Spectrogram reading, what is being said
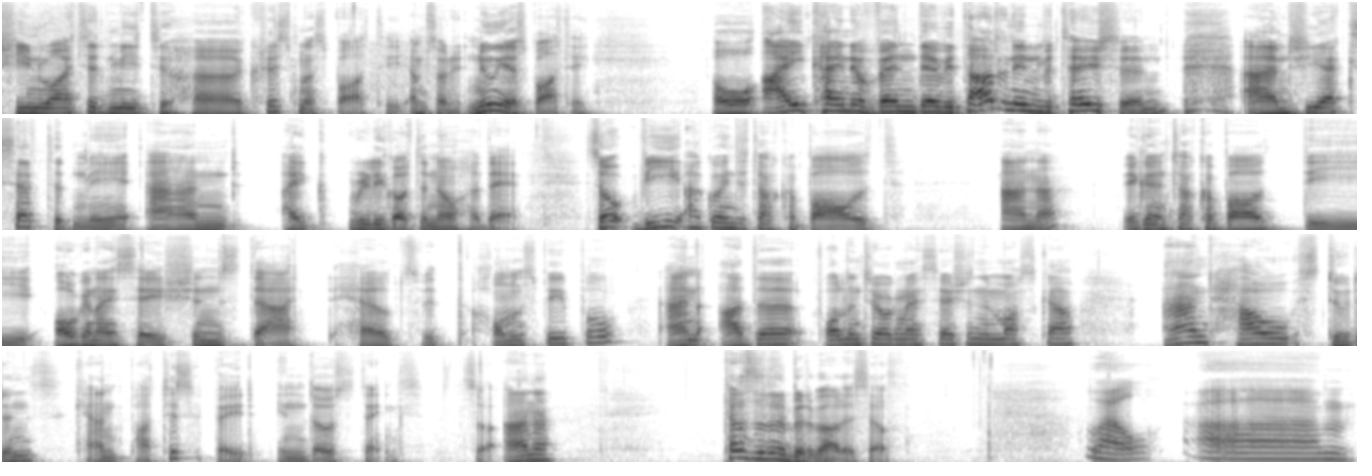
she invited me to her Christmas party. I'm sorry, New Year's party. Oh, I kind of went there without an invitation, and she accepted me, and I really got to know her there. So we are going to talk about Anna. We're going to talk about the organizations that helps with homeless people and other volunteer organizations in Moscow, and how students can participate in those things. So Anna, tell us a little bit about yourself. Well, um,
